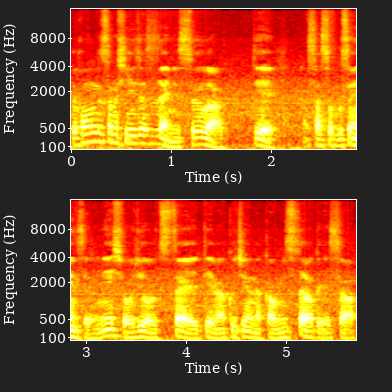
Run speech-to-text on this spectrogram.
でほんでその診察台に座って早速先生にね症状を伝えて、まあ、口の中を見せたわけですわ。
